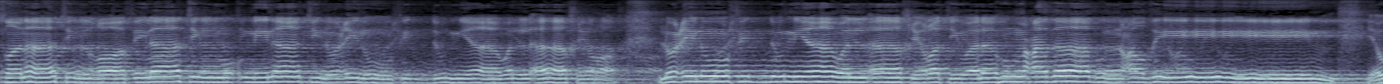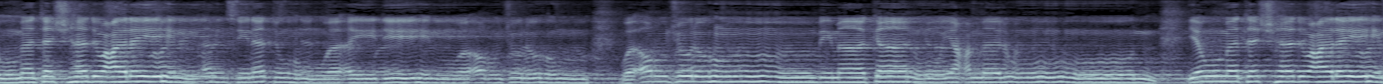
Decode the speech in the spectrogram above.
المحصنات الغافلات المؤمنات لعنوا في الدنيا والآخرة لعنوا في الدنيا والآخرة ولهم عذاب عظيم. يوم تشهد عليهم ألسنتهم وأيديهم وأرجلهم وأرجلهم بما كانوا يعملون. يوم تشهد عليهم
